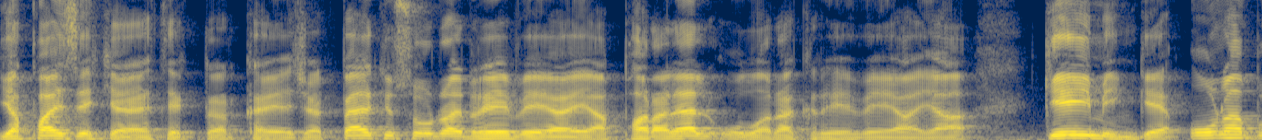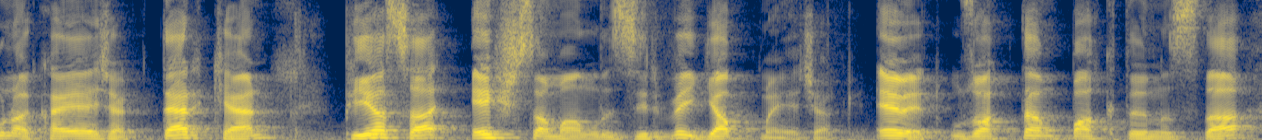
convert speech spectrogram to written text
yapay zekaya tekrar kayacak. Belki sonra RVA'ya paralel olarak RVA'ya gaming'e ona buna kayacak derken piyasa eş zamanlı zirve yapmayacak. Evet uzaktan baktığınızda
